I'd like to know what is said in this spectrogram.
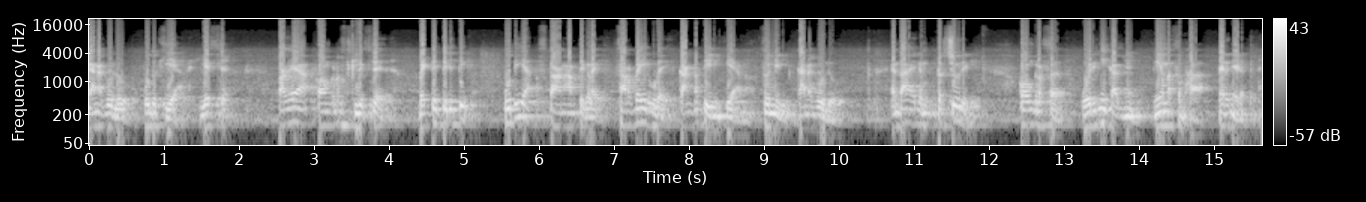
കനകുലു പുതുക്കിയ ലിസ്റ്റ്. പഴയ കോൺഗ്രസ് ലിസ്റ്റ് വെട്ടിത്തിരുത്തി പുതിയ സ്ഥാനാർത്ഥികളെ സർവേയിലൂടെ കണ്ടെത്തിയിരിക്കുകയാണ് സുനിൽ കനകുലു. എന്തായാലും തൃശൂരിൽ കോൺഗ്രസ് ഒരുങ്ങിക്കഴിഞ്ഞു നിയമസഭാ തെരഞ്ഞെടുപ്പിന്.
